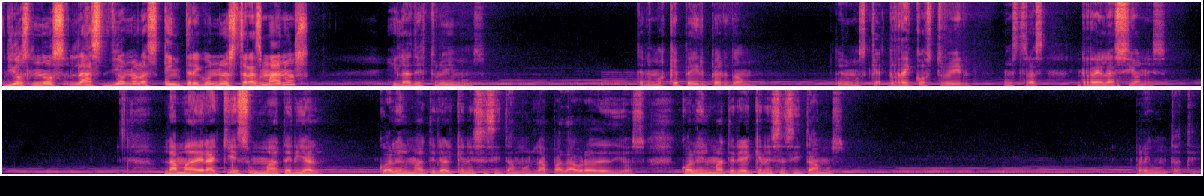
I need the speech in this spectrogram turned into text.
Dios nos las dio, nos las entregó en nuestras manos y las destruimos. Tenemos que pedir perdón tenemos que reconstruir nuestras relaciones. La madera aquí es un material. ¿Cuál es el material que necesitamos? La palabra de Dios. ¿Cuál es el material que necesitamos? Pregúntate.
